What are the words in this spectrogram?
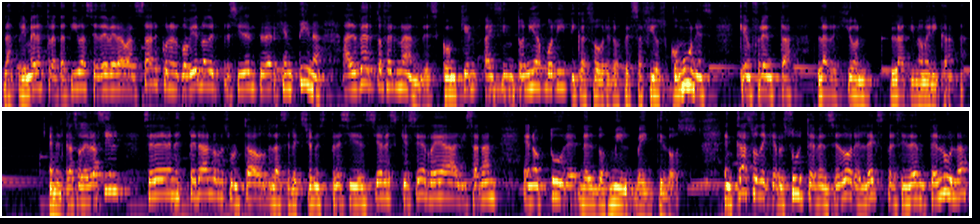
Las primeras tratativas se deben avanzar con el gobierno del presidente de Argentina, Alberto Fernández, con quien hay sintonía política sobre los desafíos comunes que enfrenta la región latinoamericana. En el caso de Brasil, se deben esperar los resultados de las elecciones presidenciales que se realizarán en octubre del 2022. En caso de que resulte vencedor el expresidente Lula,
